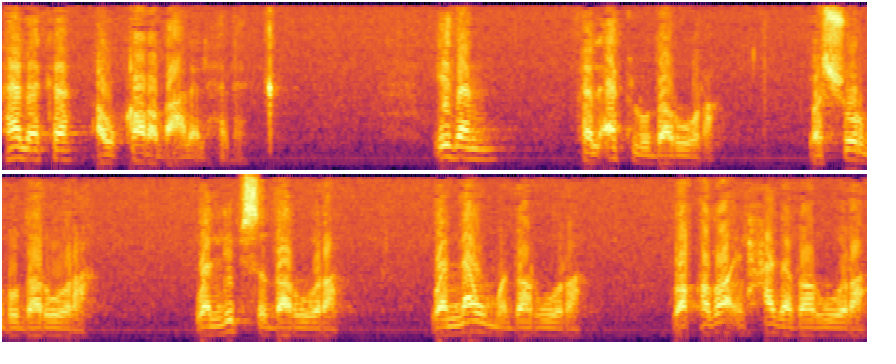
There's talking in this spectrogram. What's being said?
هلك أو قرب على الهلاك. اذا فالأكل ضرورة والشرب ضرورة واللبس ضرورة والنوم ضرورة وقضاء الحاجة ضرورة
